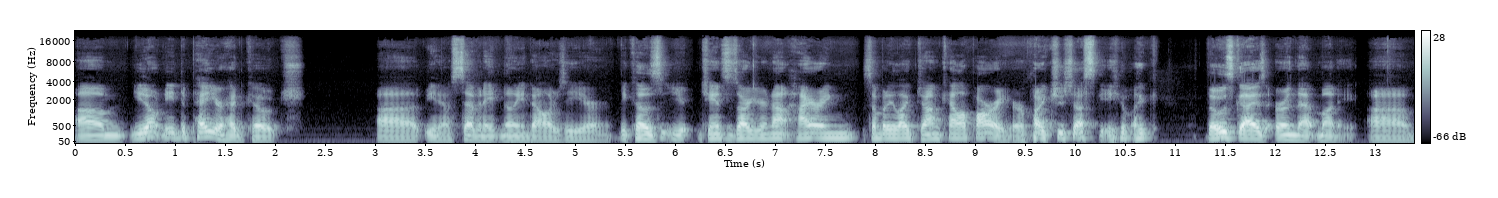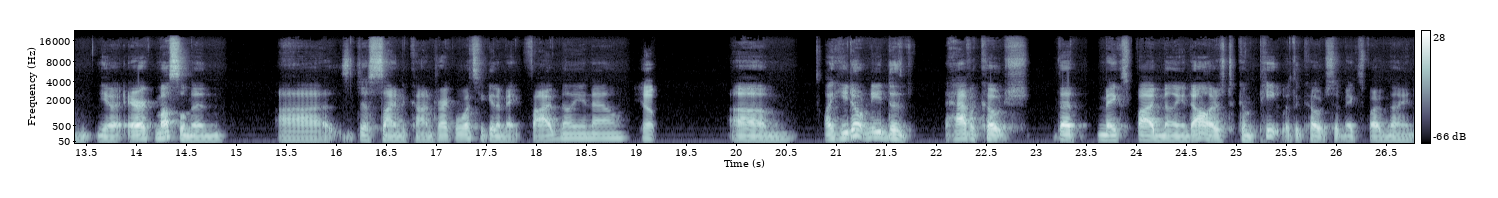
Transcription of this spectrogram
Um, you don't need to pay your head coach, uh, you know, seven, eight million dollars a year because you, chances are you're not hiring somebody like John Calipari or Mike Krzyzewski. like those guys earn that money. Um, you know, Eric Musselman uh, just signed a contract. What's he going to make? Five million now. Yep. Um, like you don't need to have a coach that makes $5 million to compete with a coach that makes $5 million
